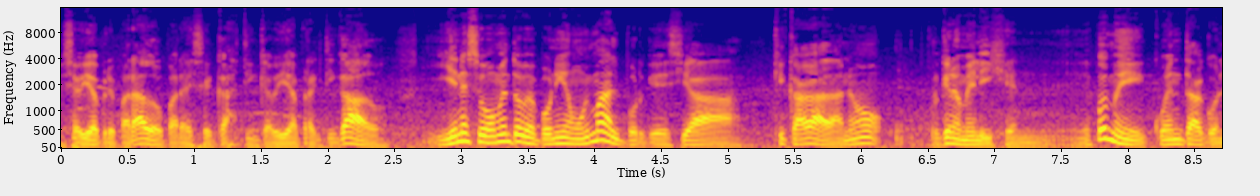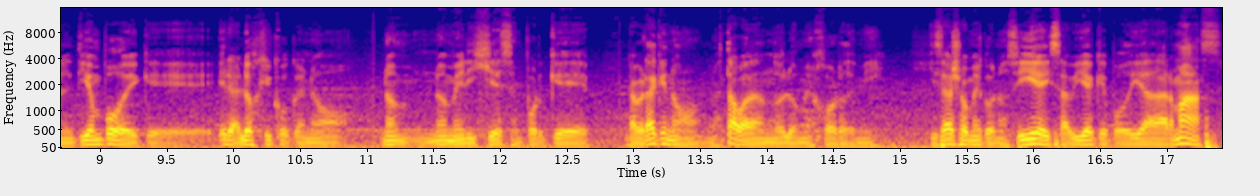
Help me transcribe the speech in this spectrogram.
se había preparado para ese casting que había practicado. Y en ese momento me ponía muy mal porque decía, qué cagada, ¿no? ¿Por qué no me eligen? Después me di cuenta con el tiempo de que era lógico que no, no, me eligiesen porque la verdad que no, no estaba dando lo mejor de mí. Quizás yo me conocía y sabía que podía dar más,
